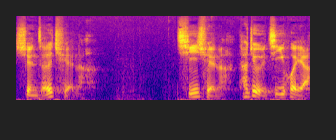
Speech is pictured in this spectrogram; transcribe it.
选择权啊？期权啊，它就有机会啊，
